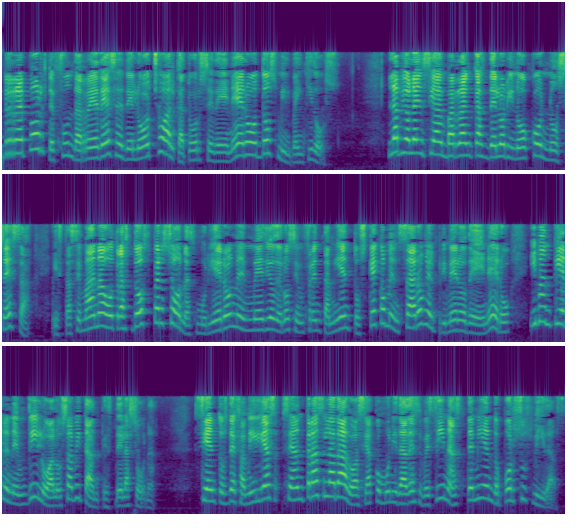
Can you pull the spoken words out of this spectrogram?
Reporte Fundaredes del 8 al 14 de enero 2022. La violencia en Barrancas del Orinoco no cesa. Esta semana otras dos personas murieron en medio de los enfrentamientos que comenzaron el primero de enero y mantienen en vilo a los habitantes de la zona. Cientos de familias se han trasladado hacia comunidades vecinas temiendo por sus vidas.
